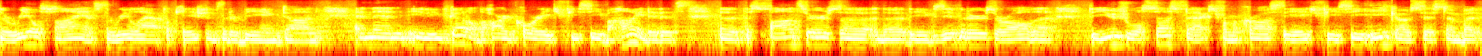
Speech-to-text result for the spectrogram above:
the the real science, the real applications that are being done, and then you have got all the hardcore HPC behind it. It's the the sponsors, uh, the the exhibitors, are all the the usual suspects from across the HPC ecosystem. But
